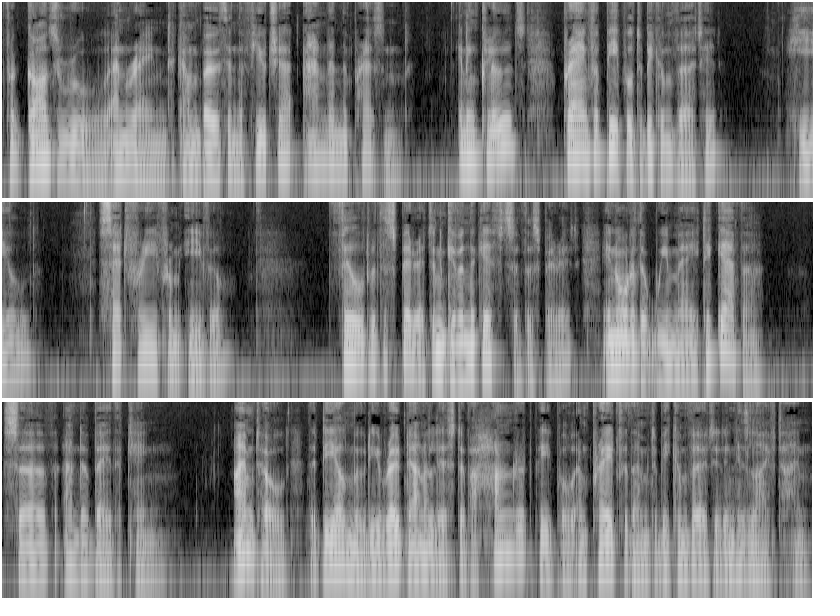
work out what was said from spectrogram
for God's rule and reign to come both in the future and in the present. It includes praying for people to be converted, healed, set free from evil, filled with the Spirit and given the gifts of the Spirit, in order that we may together serve and obey the King. I am told that D.L. Moody wrote down a list of a hundred people and prayed for them to be converted in his lifetime.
